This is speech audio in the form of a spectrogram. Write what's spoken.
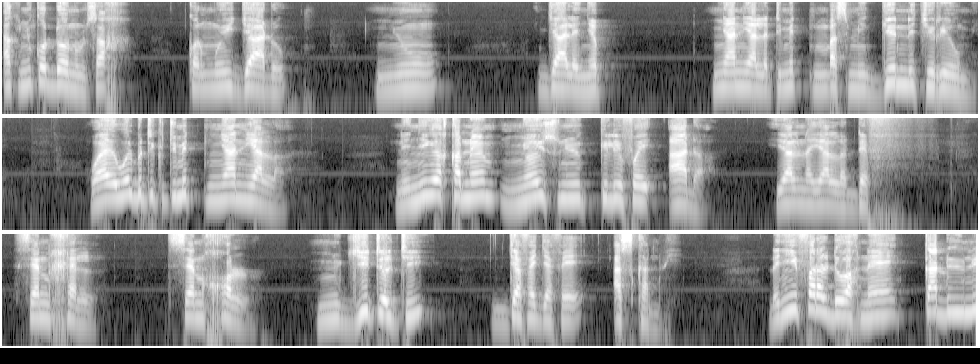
ak ñu ko doonul sax kon muy jaadu ñu jaale ñépp ñaan yàlla tamit mbas mi génn ci réew mi waaye wëlbatiku tamit ñaan yàlla ne ñi nga xam ne ñooy suñu kilifay aada yàlla na yàlla def seen xel seen xol ñu jiital ci jafe-jafe askan wi dañuy faral di wax ne kàddu yu ñu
